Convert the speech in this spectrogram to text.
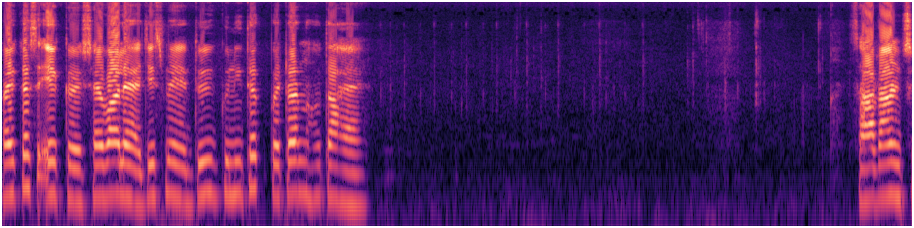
फाइकस एक शैवाल है जिसमें द्विगुणितक पैटर्न होता है सारांश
